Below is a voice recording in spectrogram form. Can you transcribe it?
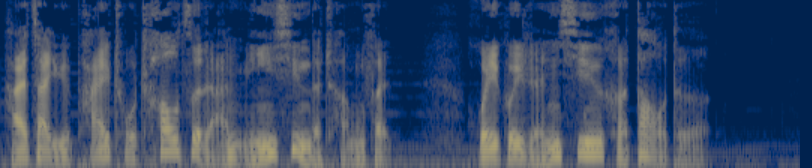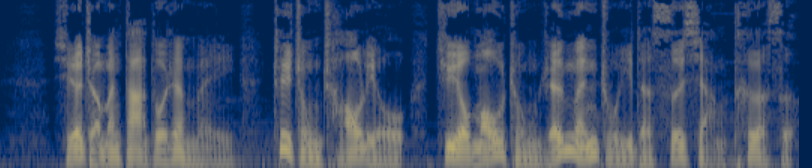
还在于排除超自然迷信的成分，回归人心和道德。学者们大多认为，这种潮流具有某种人文主义的思想特色。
